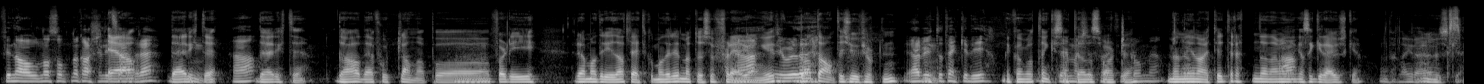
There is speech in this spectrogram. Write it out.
finalene og sånt, og kanskje litt ja, senere. det er riktig. Ja. Det er riktig. Da hadde jeg fort landa på Fordi Real Madrid og Atletico Madrid møttes jo flere Ja, ganger, bl.a. i 2014. Jeg begynte å tenke de. Det kan godt tenkes at jeg hadde svart det. ja. Men United 13, den er Ja. ganske grei å huske. Den er grei å huske.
